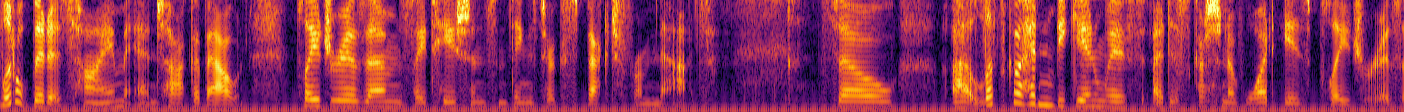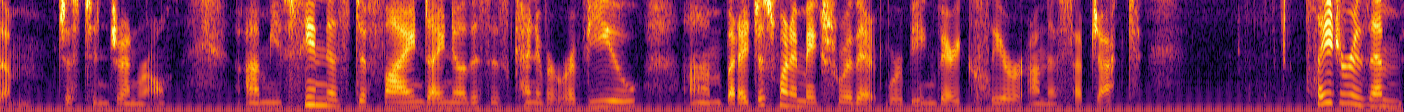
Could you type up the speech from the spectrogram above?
little bit of time and talk about plagiarism, citations, some things to expect from that. So uh, let's go ahead and begin with a discussion of what is plagiarism, just in general. Um, you've seen this defined. I know this is kind of a review, um, but I just want to make sure that we're being very clear on this subject. Plagiarism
